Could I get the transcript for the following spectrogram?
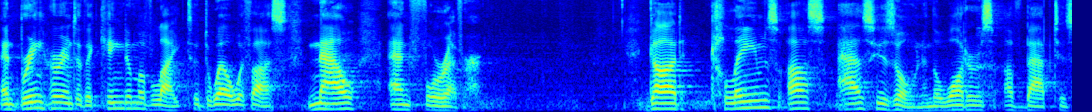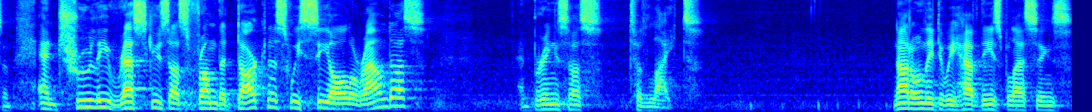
and bring her into the kingdom of light to dwell with us now and forever. God claims us as his own in the waters of baptism and truly rescues us from the darkness we see all around us and brings us to light. Not only do we have these blessings,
